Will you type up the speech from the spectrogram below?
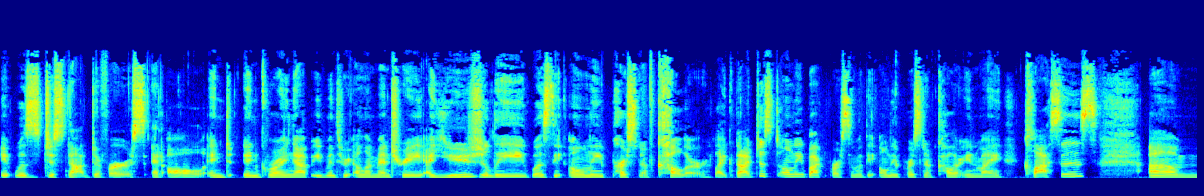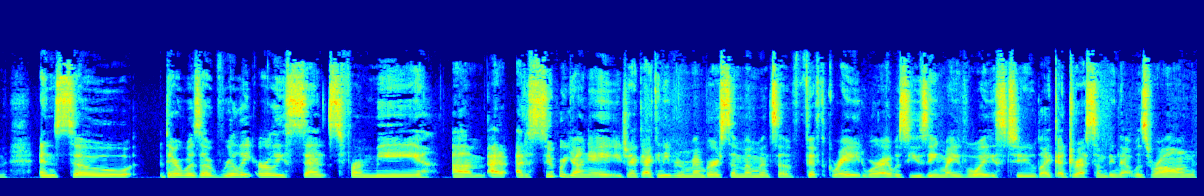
It was just not diverse at all. And in growing up, even through elementary, I usually was the only person of color, like not just only black person, but the only person of color in my classes. Um, and so there was a really early sense for me um, at, at, a super young age. Like I can even remember some moments of fifth grade where I was using my voice to like address something that was wrong,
